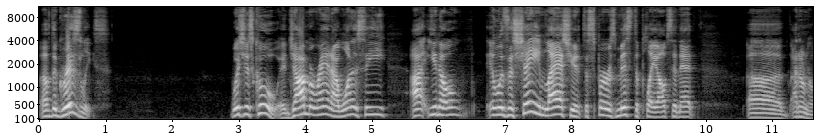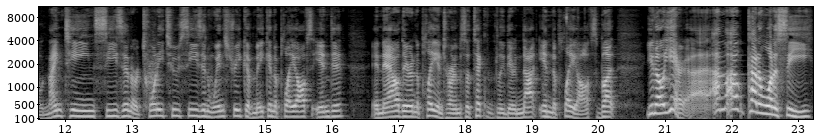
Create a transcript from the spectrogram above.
of the Grizzlies, which is cool. And Ja Morant, I want to see. I, you know, it was a shame last year that the Spurs missed the playoffs and that uh, I don't know, 19 season or 22 season win streak of making the playoffs ended, and now they're in the play-in tournament. So technically, they're not in the playoffs. But you know, yeah, I, I'm, I kind of want to see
